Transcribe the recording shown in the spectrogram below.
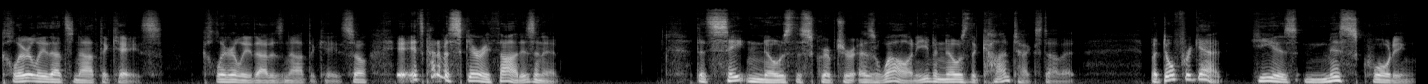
clearly that's not the case. Clearly, that is not the case. So it's kind of a scary thought, isn't it? That Satan knows the scripture as well and even knows the context of it. But don't forget, he is misquoting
